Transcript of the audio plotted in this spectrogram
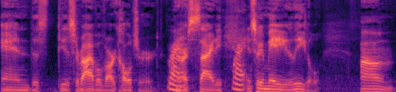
and the the survival of our culture Right. and our society, Right. and so we made it illegal. Um,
